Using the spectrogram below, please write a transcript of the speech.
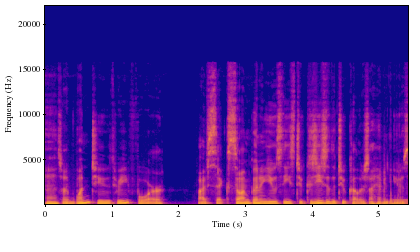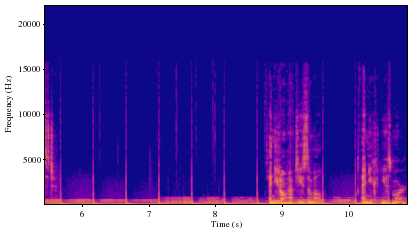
And so I have one, two, three, four, five, six. So I'm going to use these two because these are the two colors I haven't used. And you don't have to use them all. And you can use more.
